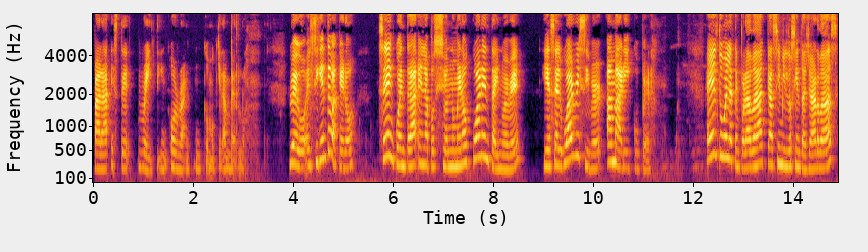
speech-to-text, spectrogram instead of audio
para este rating o ranking, como quieran verlo. Luego, el siguiente vaquero se encuentra en la posición número 49 y es el wide receiver Amari Cooper. Él tuvo en la temporada casi 1200 yardas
